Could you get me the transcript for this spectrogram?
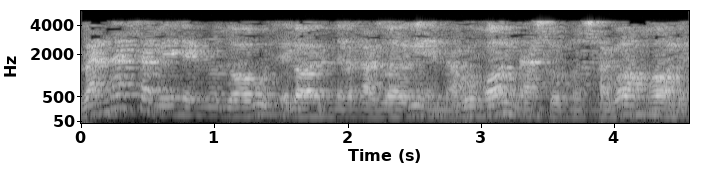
و نسب ابن داوود الی ابن الغزالی انه قال نصر ابن صباح قاله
